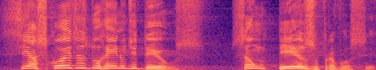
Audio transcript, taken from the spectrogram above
Se as coisas do reino de Deus são um peso para você,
